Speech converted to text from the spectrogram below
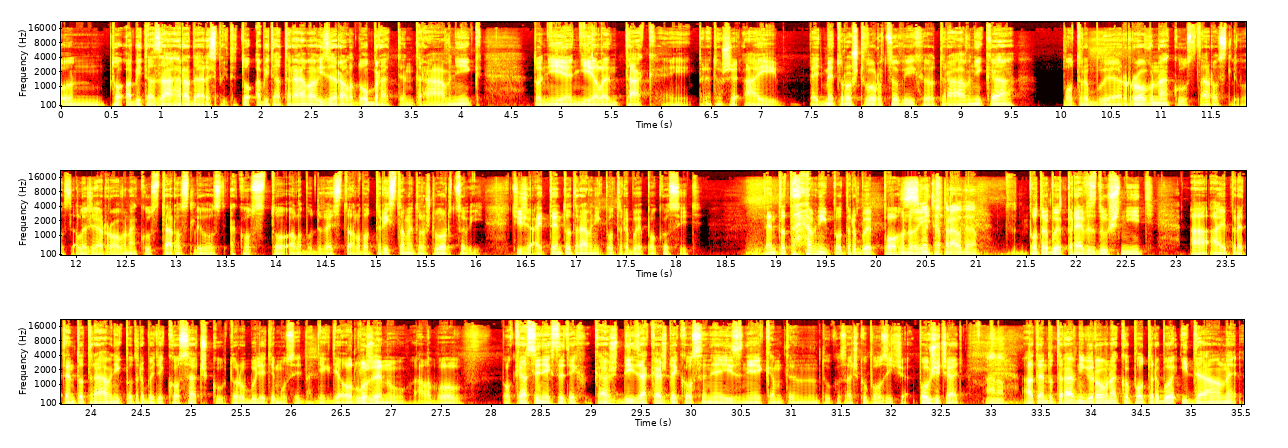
to, aby tá záhrada, respektíve to, aby tá tráva vyzerala dobrať ten trávnik, to nie, nie len tak, hej, pretože aj 5 m štvorcových trávnika potrebuje rovnakú starostlivosť, ale že rovnakú starostlivosť ako 100 alebo 200 alebo 300 m štvorcových. Čiže aj tento trávnik potrebuje pokosiť, tento trávnik potrebuje pohnojiť, Sveta pravda. potrebuje prevzdušniť a aj pre tento trávnik potrebujete kosačku, ktorú budete musieť mať niekde odloženú alebo pokiaľ si nechcete každý, za každé kosenie ísť niekam ten, tú kosačku požiča, požičať. Áno. A tento trávnik rovnako potrebuje ideálne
